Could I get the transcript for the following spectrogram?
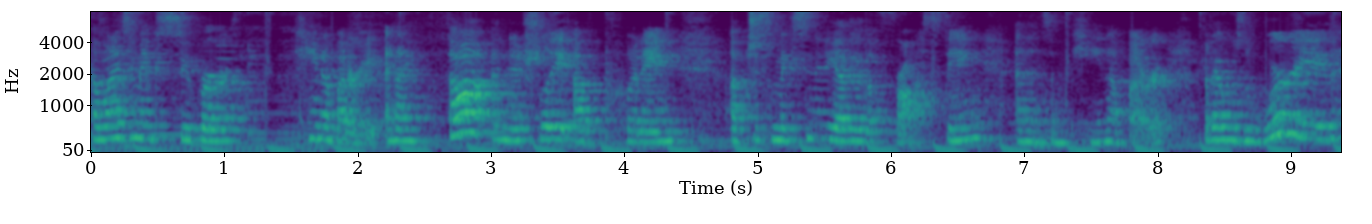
I wanted to make super peanut buttery and I thought initially of putting, of just mixing together the frosting and then some peanut butter, but I was worried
